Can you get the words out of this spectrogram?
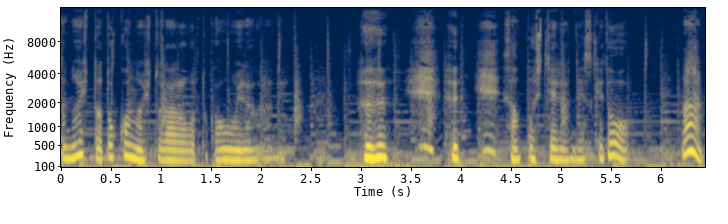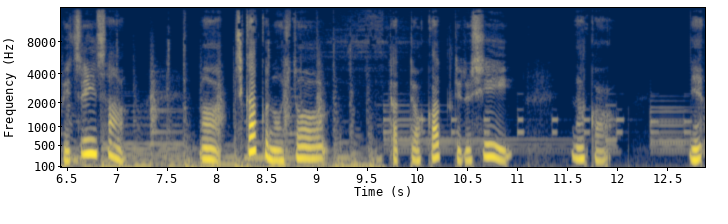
あの人どこの人だろうとか思いながらね。散歩してるんですけど、まあ別にさ、まあ近くの人だってわかってるし、なんか、ね、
